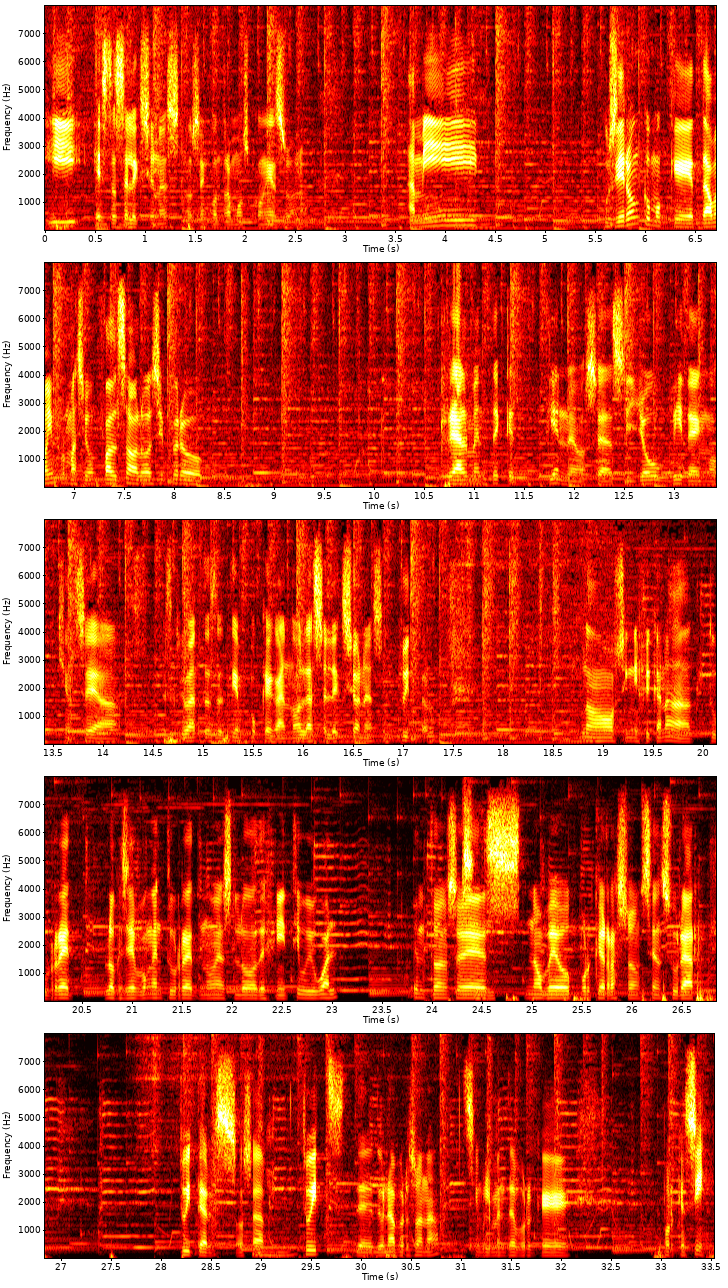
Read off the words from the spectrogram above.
Y estas elecciones nos encontramos con eso, ¿no? A mí pusieron como que daba información falsa o algo así, pero realmente que tiene, o sea, si Joe Biden o quien sea escribe antes del tiempo que ganó las elecciones en Twitter, no significa nada. Tu red, lo que se ponga en tu red no es lo definitivo igual. Entonces no veo por qué razón censurar twitters, o sea, tweets de, de, una persona simplemente porque porque sí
